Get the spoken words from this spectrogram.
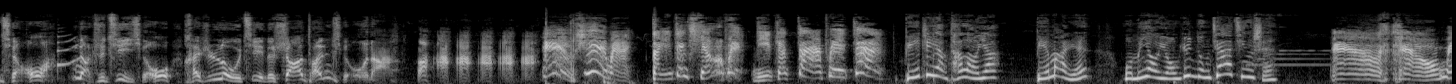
瞧啊，那是气球还是漏气的沙滩球呢？哈哈哈哈哈哈！哦，是吗？等着瞧吧，你这大笨蛋！别这样，唐老鸭，别骂人。我们要有运动家精神。哦，好吗？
